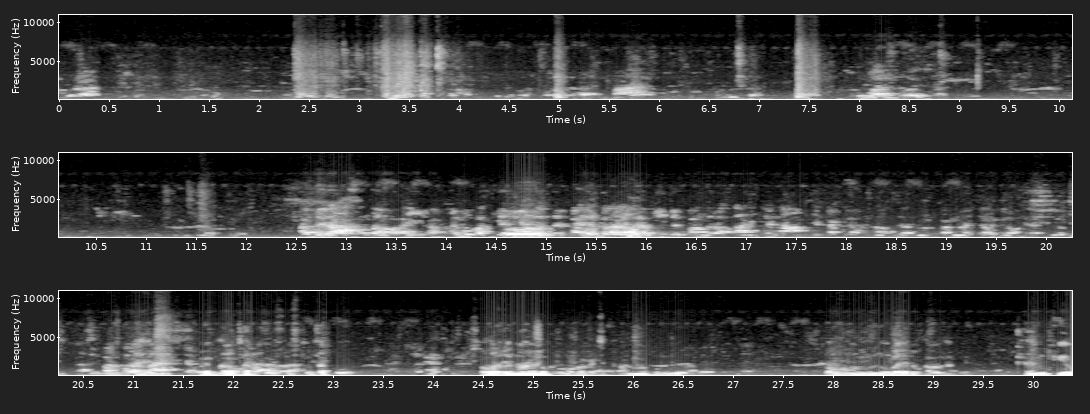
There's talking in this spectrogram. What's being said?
ভালো থাকো, সুস্থ থাকো। সবার জন্য আমি উপকরণের কাছে কামনা করব। সব আমার বন্ধুগুলো যেন ভালো থাকে। Thank you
